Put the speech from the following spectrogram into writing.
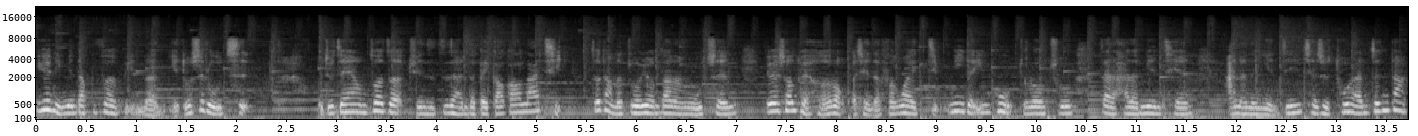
医院里面大部分病人也都是如此。我就这样坐着，裙子自然的被高高拉起，遮挡的作用当然无存，因为双腿合拢，而且的分外紧密的阴户就露出在了他的面前。阿南的眼睛先是突然睁大，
